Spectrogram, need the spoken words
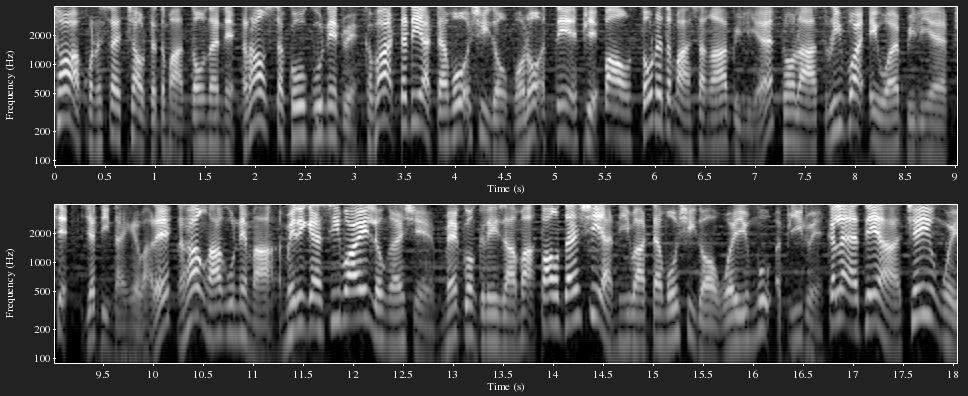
686.3သန်းနဲ့2019ခုနှစ်တွင်ကမ္ဘာတတိယတန်ဖိုးအရှိဆုံးဘောလုံးအသင်းအဖြစ်ပေါင်3.15ဘီလီယံဒေါ်လာ3.81ဘီလီယံဖြစ်ရပ်တည်နိုင်ခဲ့ပါတယ်။2005ခုနှစ်မှာအမေရိကန်စီးပွားရေးလုပ်ငန်းရှင်မဲကွန်ဂလေဇာမှပေါင်တန်း800နီးပါးတန်ဖိုးရှိသောဝယ်ယူမှုအပြီးတွင်ကလပ်အသင်းဟာချေးယူငွေ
